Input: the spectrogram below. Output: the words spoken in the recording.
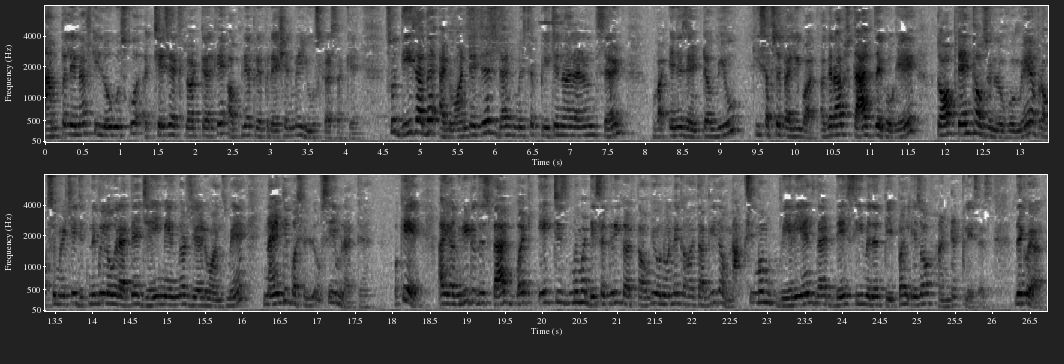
ample enough कि लोग उसको अच्छे से एक्सप्लोर करके अपने प्रिपरेशन में यूज़ कर सके। So these are the advantages that mister P J Narayan said in his interview की सबसे पहली बात। अगर आप स्टैट देखोगे टॉप टेन थाउज़ेंड लोगों में अप्रोक्सीमेटली जितने भी लोग रहते हैं, जेई मेन में और जे एडवांस में नाइन्टी परसेंट लोग सेम रहते हैं। Okay I agree to this fact but एक चीज़ में मैं डिसअग्री करता हूँ कि उन्होंने कहा था कि the maximum variance that they see with people is of hundred places देखो यार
